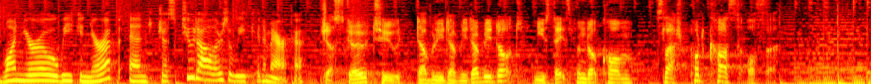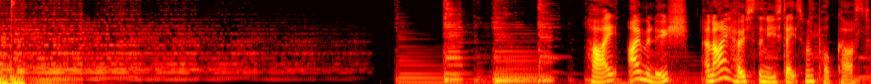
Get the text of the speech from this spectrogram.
1 euro a week in Europe and just $2 a week in America. Just go to www.newstatesman.com slash podcast offer. Hi, I'm Anoosh, and I host the New Statesman podcast.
